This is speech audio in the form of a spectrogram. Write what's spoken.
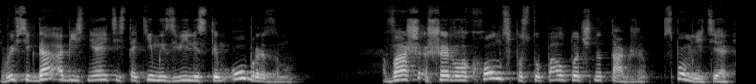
«Вы всегда объясняетесь таким извилистым образом». Ваш Шерлок Холмс поступал точно так же. Вспомните,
